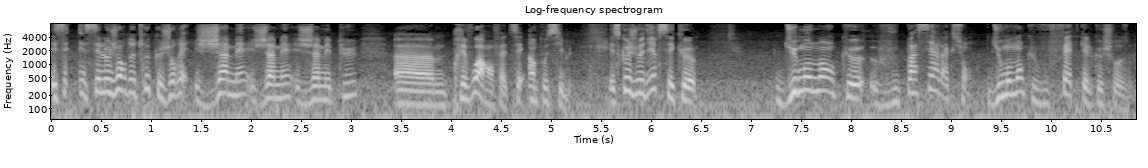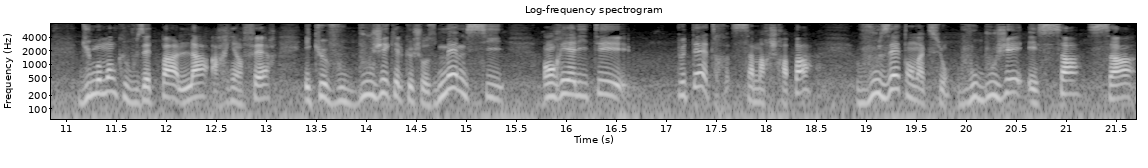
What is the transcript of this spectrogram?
Et c'est le genre de truc que j'aurais jamais, jamais, jamais pu euh, prévoir en fait, c'est impossible. Et ce que je veux dire, c'est que du moment que vous passez à l'action, du moment que vous faites quelque chose, du moment que vous n'êtes pas là à rien faire et que vous bougez quelque chose, même si en réalité peut-être ça ne marchera pas, vous êtes en action, vous bougez et ça, ça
